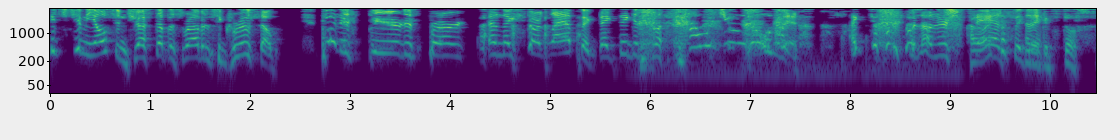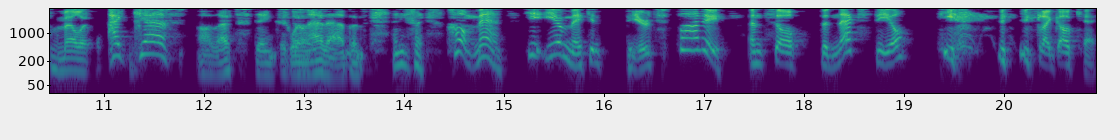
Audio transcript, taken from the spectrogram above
it's Jimmy Olsen dressed up as Robinson Crusoe, but his beard is burnt." And they start laughing. They think it's like, "How would you know this?" I don't even I understand. like to think And they I- could still smell it. I guess. Oh, that stinks It when does. that happens. And he's like, "Oh man, you're making beards funny." And so the next deal, he he's like, "Okay,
